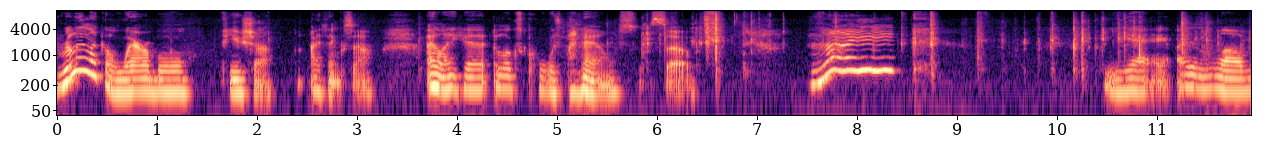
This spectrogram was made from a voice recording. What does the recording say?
really like a wearable fuchsia. I think so. I like it. It looks cool with my nails. So, like, yay. I love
